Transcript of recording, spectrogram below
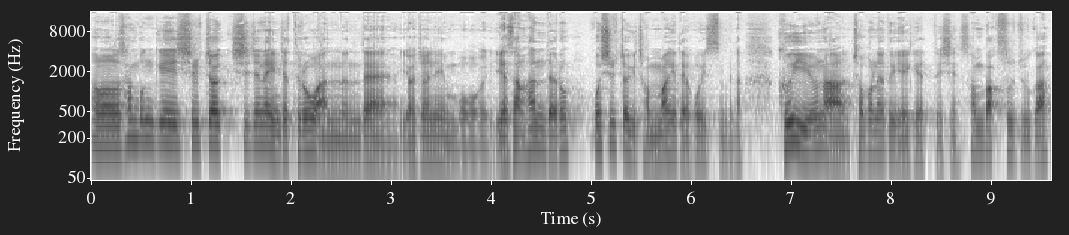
어, 3분기 실적 시즌에 이제 들어왔는데 여전히 뭐 예상한 대로 호실적이 전망이 되고 있습니다. 그 이유는 아, 저번에도 얘기했듯이 선박 수주가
